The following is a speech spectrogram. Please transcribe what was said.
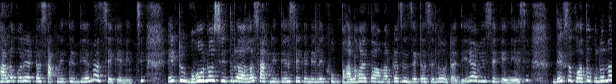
ভালো করে একটা চাকনিতে দিয়ে না সেকে নিচ্ছি। একটু ঘন ছিদ্রওয়ালা চাকনি দিয়ে সেকে নিলে খুব ভালো হয়। তো আমার কাছে যেটা ছিল ওটা দিয়ে আমি সেঁকে নিয়েছি। দেখছ কতগুলো না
